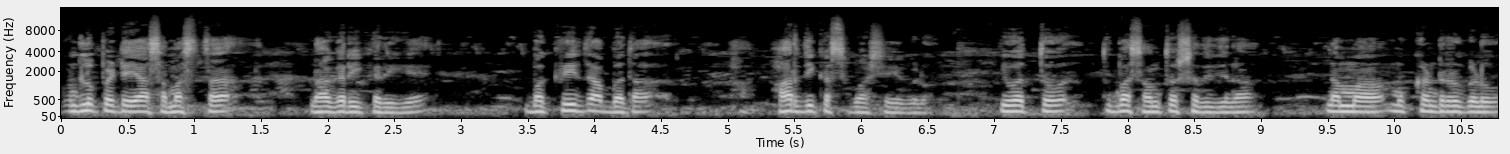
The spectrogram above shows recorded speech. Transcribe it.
ಗುಂಡ್ಲುಪೇಟೆಯ ಸಮಸ್ತ ನಾಗರಿಕರಿಗೆ ಬಕ್ರೀದ್ ಹಬ್ಬದ ಹಾರ್ದಿಕ ಶುಭಾಶಯಗಳು. ಇವತ್ತು ತುಂಬ ಸಂತೋಷದ ದಿನ. ನಮ್ಮ ಮುಖಂಡರುಗಳು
